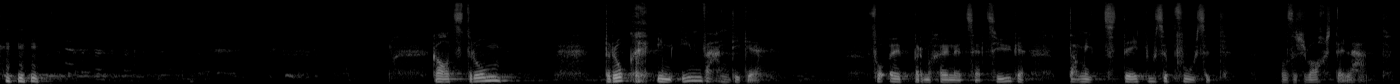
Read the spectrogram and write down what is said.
geht es darum, Druck im Inwendigen von jemandem zu erzeugen, damit es dort rauspfuset, wo es eine Schwachstelle hat.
